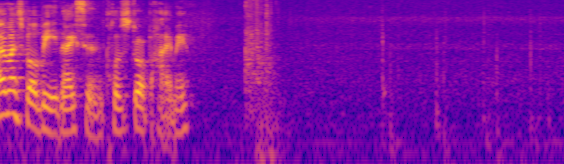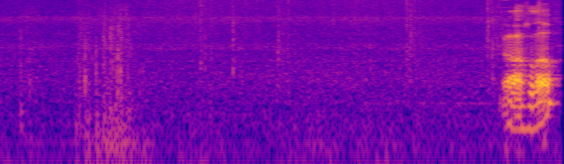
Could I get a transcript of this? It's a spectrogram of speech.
I might as well be nice and close the door behind me. Uh, hello?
